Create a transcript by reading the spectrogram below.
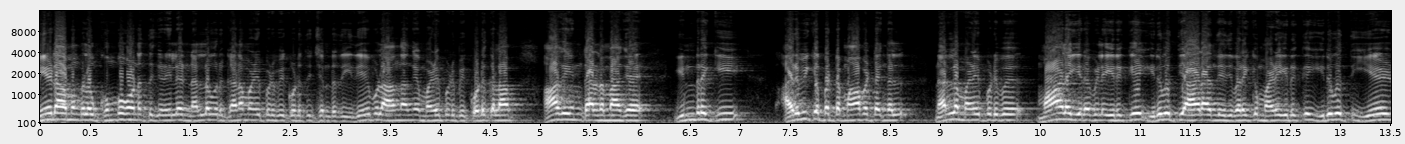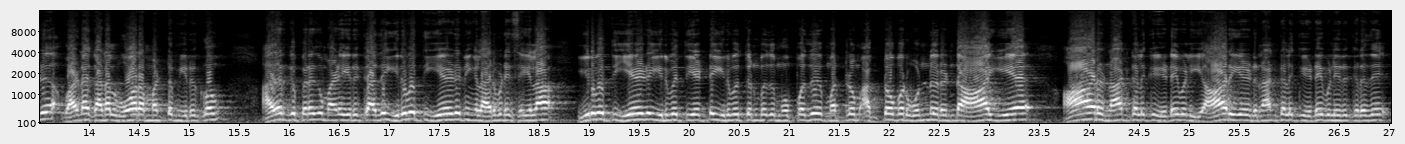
நீடாமங்கலம் கும்பகோணத்துக்கு இடையில நல்ல ஒரு கனமழை பிடிப்பை கொடுத்து சென்றது. இதேபோல் ஆங்காங்கே மழைப்பிடிப்பை கொடுக்கலாம். ஆகையின் காரணமாக இன்றைக்கு அறிவிக்கப்பட்ட மாவட்டங்கள் நல்ல மழைப்பொழிவு மாலை இரவில் இருக்கு இருபத்தி ஆறாம் தேதி வரைக்கும் மழை இருக்கு இருபத்தி ஏழு வடகடல் ஓரம் மட்டும் இருக்கும். அதற்கு பிறகு மழை இருக்காது. இருபத்தி ஏழு நீங்கள் அறுவடை செய்யலாம். இருபத்தி ஏழு இருபத்தி எட்டு இருபத்தொன்பது முப்பது மற்றும் அக்டோபர் ஒன்று ரெண்டு ஆகிய ஆறு நாட்களுக்கு இடைவெளி ஆறு ஏழு நாட்களுக்கு இடைவெளி இருக்கிறது.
